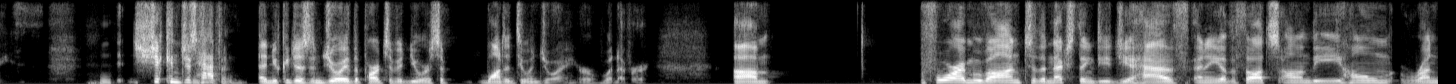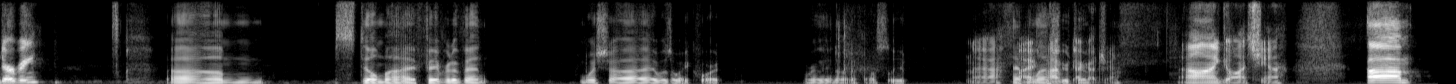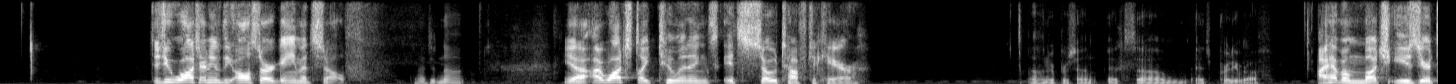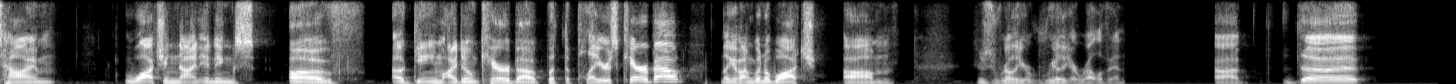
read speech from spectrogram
Shit can just happen, and you can just enjoy the parts of it you were su- wanted to enjoy, or whatever. Um, before I move on to the next thing, did you have any other thoughts on the home run derby? Um, still my favorite event. Wish I was awake for it. Really annoyed I fell asleep. Nah, Happened I, last I, year, I too. got you. I got you. Um, did you watch any of the All Star game itself? I did not. Yeah, I watched like two innings. It's so tough to care. hundred percent. It's um, it's pretty rough. I have a much easier time watching nine innings of a game I don't care about, but the players care about. Like if I'm going to watch, um, who's really, really irrelevant. Uh, the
